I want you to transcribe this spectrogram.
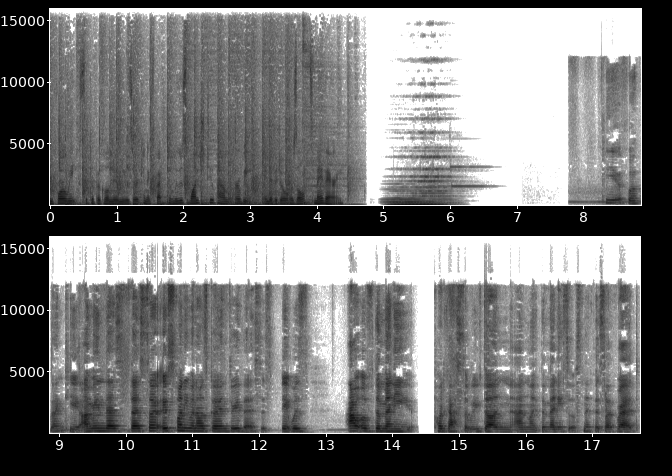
In four weeks, the typical Noom user can expect to lose one to two pounds per week. Individual results may vary. Beautiful, thank you. I mean, there's there's so it's funny when I was going through this. It's, it was out of the many podcasts that we've done and like the many sort of snippets I've read.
